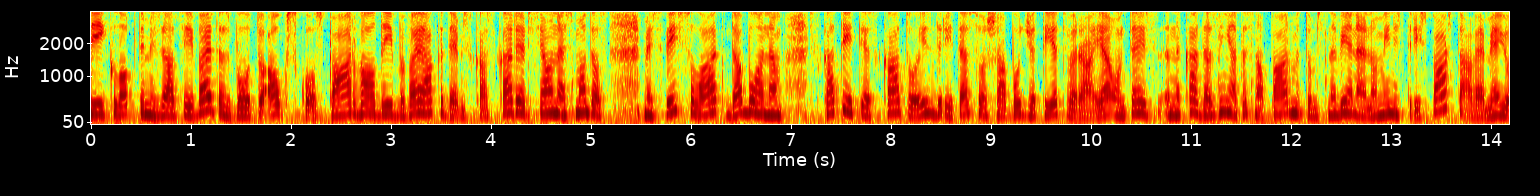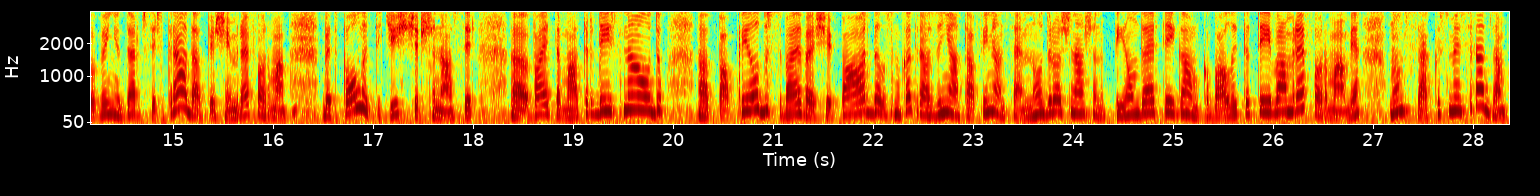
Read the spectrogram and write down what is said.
tīkla optimizācija, vai tas būtu augstskolas pārvaldība vai akadēmiskās karjeras jaunais modelis. Mēs visu laiku dabonam skatīties, kā to izdarīt esošā budžeta ietvarā. Ja? Un te es nekādā ziņā tas nav pārmetums nevienai no ministrijas pārstāvēm, ja? jo viņu darbs ir strādāt pie šīm reformām, bet politiķi izšķiršana izšķiršanās ir, vai tam atradīs naudu, papildus, vai, vai šie pārdales. Nu, katrā ziņā tā finansējuma nodrošināšana pilnvērtīgām, kvalitatīvām reformām. Ja? Nu, un sekas mēs redzam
